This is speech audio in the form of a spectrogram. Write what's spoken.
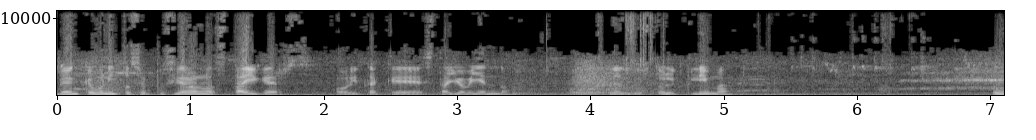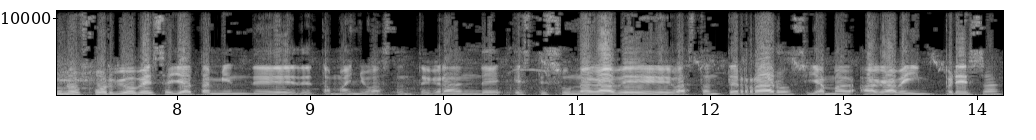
Vean qué bonitos se pusieron los tigers ahorita que está lloviendo. Les gustó el clima. Un Euphorbia obesa ya también de, tamaño bastante grande. Este es un agave bastante raro, se llama agave impresa.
